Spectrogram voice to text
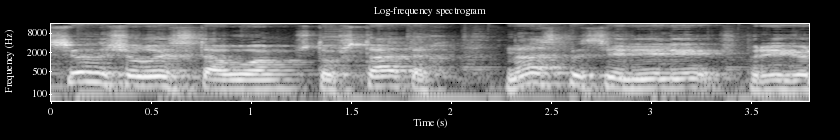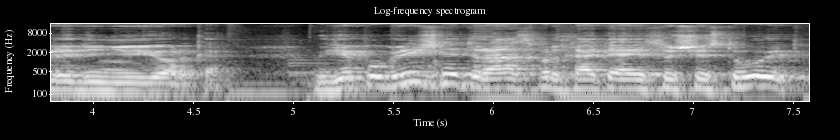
Все началось с того, что в Штатах нас поселили в пригороде Нью-Йорка, где публичный транспорт, хотя и существует,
